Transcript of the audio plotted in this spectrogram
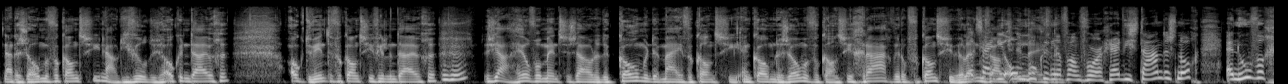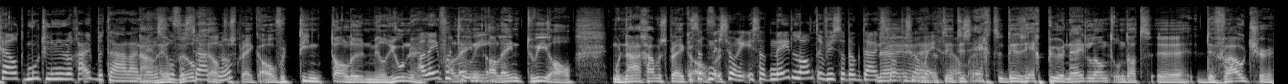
naar de zomervakantie. Nou, die viel dus ook in duigen. Ook de wintervakantie viel in duigen. Mhm. Dus ja, heel veel mensen zouden de komende meivakantie en komende zomervakantie graag weer op vakantie willen. Dat zijn die omboekingen van vorig jaar, die staan dus nog. En hoeveel geld moet u nu nog uitbetalen aan nou, mensen? Heel veel geld. We spreken over tientallen miljoenen. Alleen voor alleen, TUI? Alleen TUI al. Je moet nagaan, we spreken is dat, over... Sorry, is dat Nederland of is dat ook Duitsland nee, zo nee, dit is, echt, dit is echt puur Nederland, omdat uh, de voucher...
